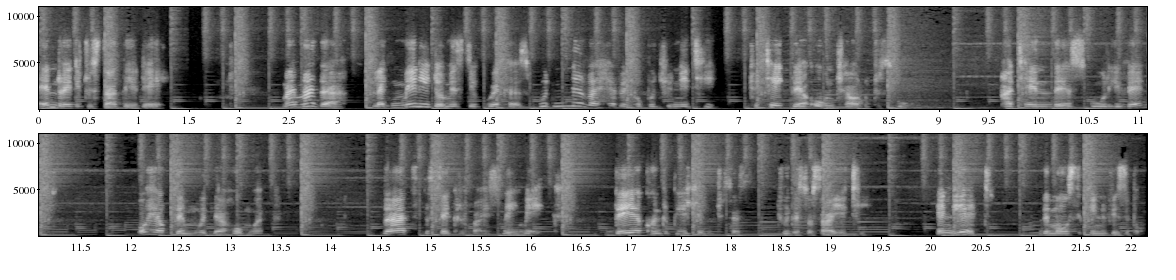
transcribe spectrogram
and ready to start their day. My mother, like many domestic workers, would never have an opportunity to take their own child to school, attend their school events, or help them with their homework. That's the sacrifice they make, their contribution to the society. And yet, the most invisible.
